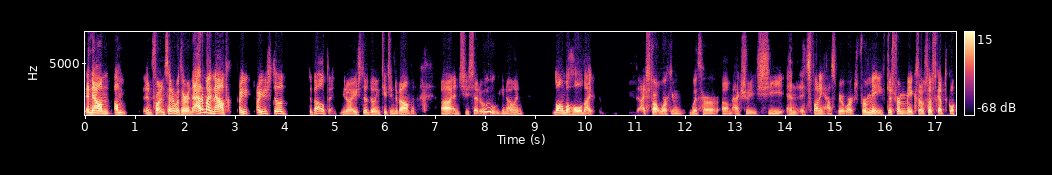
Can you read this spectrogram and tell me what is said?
and now I'm I'm in front and center with her, and out of my mouth, are you are you still developing? You know, are you still doing teaching development? Uh, and she said, "Ooh, you know," and long and behold, I I start working with her. Um, actually, she and it's funny how spirit works for me, just for me, because I was so skeptical.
